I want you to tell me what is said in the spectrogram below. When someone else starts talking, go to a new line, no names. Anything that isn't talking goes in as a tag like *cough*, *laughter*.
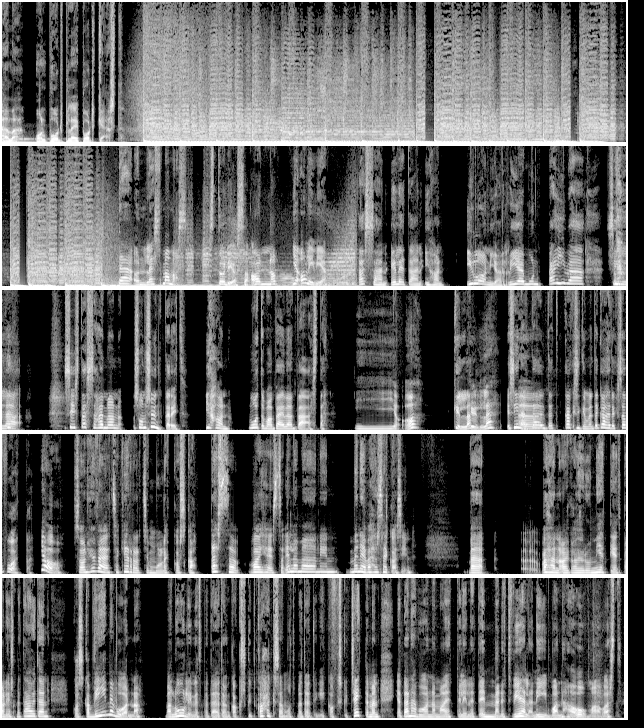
Tämä on Podplay Podcast.
Tää on Les Mamas
Studiossa Anna.
ja Olivia.
Tässähän eletään ihan ilon ja riemun päivää, sillä *laughs* siis tässähän on sun synttärit ihan muutaman päivän päästä.
Joo,
Kyllä.
kyllä.
Ja sinä
Öö.
täytät 28 vuotta.
Joo, se on hyvä, että sä kerrot sen mulle, koska tässä vaiheessa elämää niin menee vähän sekaisin. Mä äh, vähän aikaa joudun miettimään, että paljon mä täytän, koska viime vuonna mä luulin, että mä täytän 28, mutta mä täytinkin 27. Ja tänä vuonna mä ajattelin, että en mä nyt vielä niin vanha oo, mä oon vasta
